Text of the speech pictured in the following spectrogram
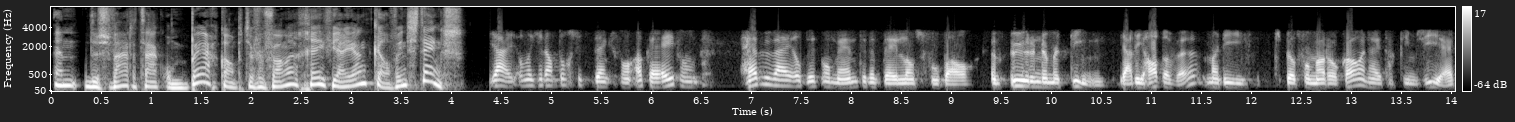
En de zware taak om Bergkamp te vervangen geef jij aan Kelvin Stenks. Ja, omdat je dan toch zit te denken van oké, van hebben wij op dit moment in het Nederlands voetbal een pure nummer 10? Ja, die hadden we, maar die speelt voor Marokko en heet Hakim Ziyech.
